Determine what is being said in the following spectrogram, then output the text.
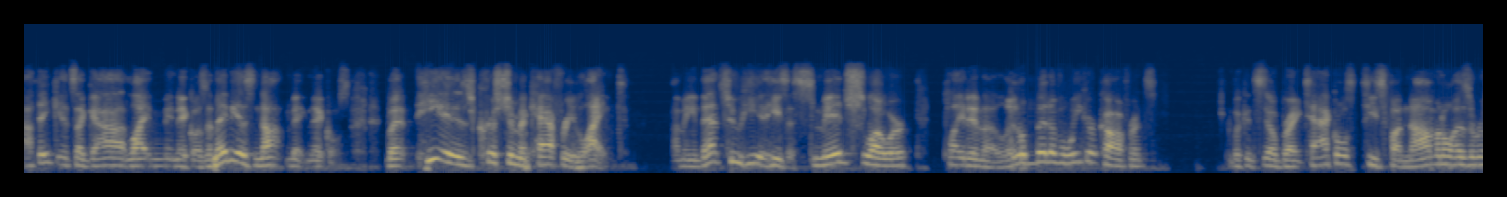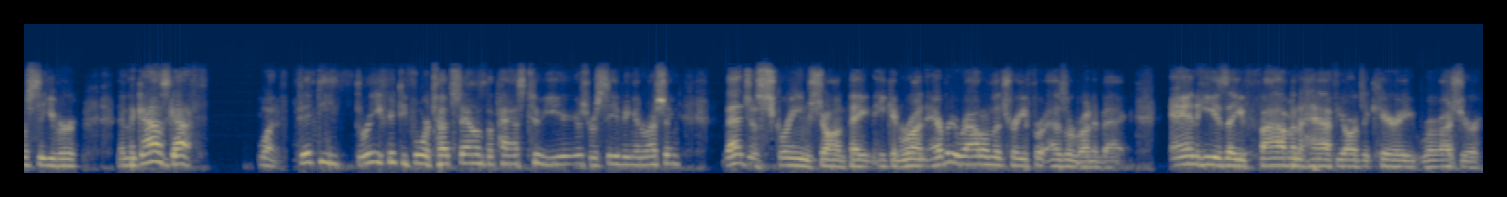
I think it's a guy like McNichols, and maybe it's not McNichols, but he is Christian McCaffrey light. I mean, that's who he is. He's a smidge slower, played in a little bit of a weaker conference, but can still break tackles. He's phenomenal as a receiver. And the guy's got, what, 53, 54 touchdowns the past two years receiving and rushing. That just screams Sean Payton. He can run every route on the tree for as a running back. And he is a five and a half yards a carry rusher,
